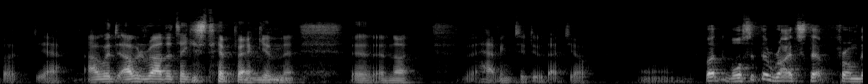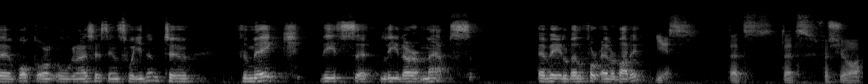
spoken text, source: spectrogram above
but yeah, I would I would rather take a step back and uh, uh, and not having to do that job. But was it the right step from the WOC or- organizers in Sweden to to make these uh, lidar maps available for everybody? Yes, that's that's for sure.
